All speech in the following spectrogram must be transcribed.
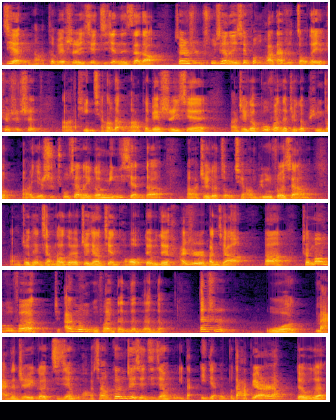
建啊，特别是一些基建的赛道，虽然是出现了一些分化，但是走的也确实是啊挺强的啊，特别是一些。啊，这个部分的这个品种啊，也是出现了一个明显的啊这个走强，比如说像啊昨天讲到的浙江建投，对不对？还是很强啊，城邦股份、这安众股份等等等等。但是我买的这个基建股好像跟这些基建股一一点都不搭边儿啊，对不对？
